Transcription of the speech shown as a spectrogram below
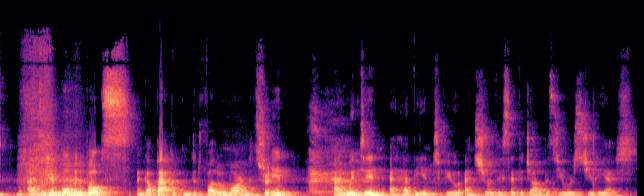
and came home in a bus and got back up in the following morning the train and went in and had the interview. And sure, they said the job is yours, Juliette.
